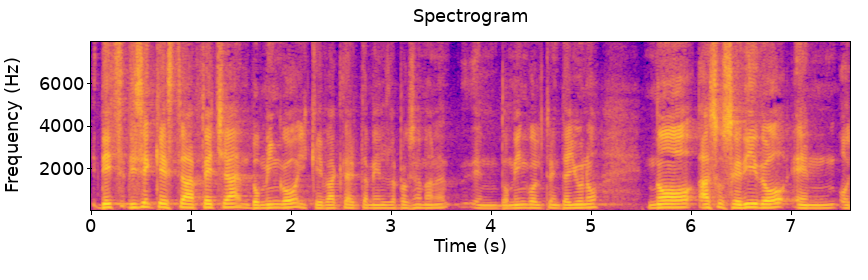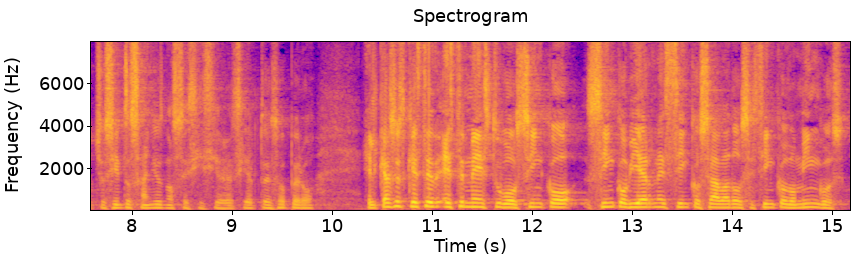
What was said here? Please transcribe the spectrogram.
dicen que esta fecha, en domingo, y que va a caer también la próxima semana, en domingo el 31, no ha sucedido en 800 años, no sé si es cierto eso, pero el caso es que este, este mes tuvo cinco, cinco, viernes, cinco sábados y cinco domingos.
